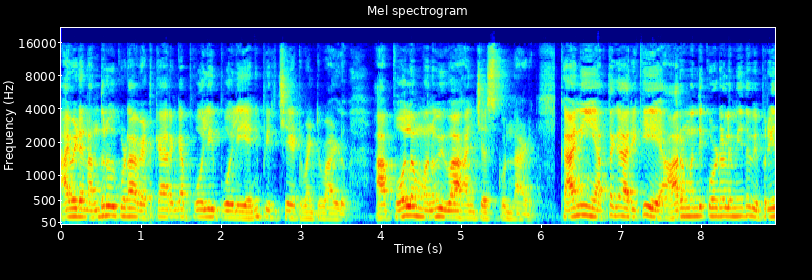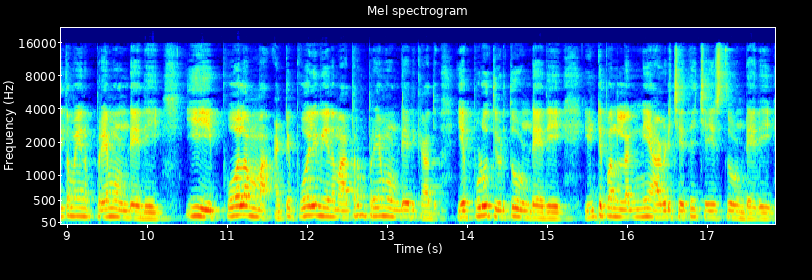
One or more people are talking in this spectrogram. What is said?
ఆవిడని అందరూ కూడా వెటకారంగా పోలి పోలి అని పిలిచేటువంటి వాళ్ళు. ఆ పోలమ్మను వివాహం చేసుకున్నాడు. కానీ ఈ అత్తగారికి ఆరు మంది కోడళ్ళ మీద విపరీతమైన ప్రేమ ఉండేది. ఈ పోలమ్మ అంటే పోలి మీద మాత్రం ప్రేమ ఉండేది కాదు. ఎప్పుడూ తిడుతూ ఉండేది. ఇంటి పనులన్నీ ఆవిడ చేతే చేయిస్తూ ఉండేది.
